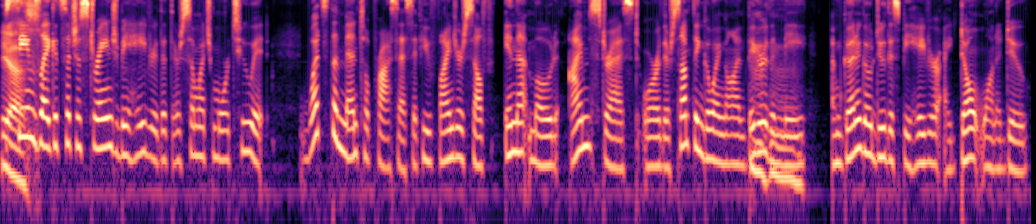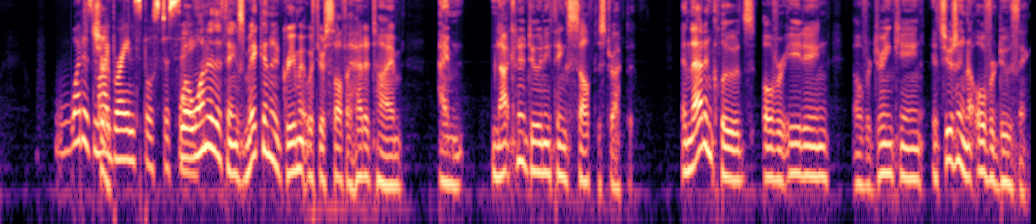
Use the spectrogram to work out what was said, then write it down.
Yes. Seems like it's such a strange behavior that there's so much more to it. What's the mental process if you find yourself in that mode? I'm stressed, or there's something going on bigger than me. Mm-hmm. I'm going to go do this behavior I don't want to do. What is my brain supposed to say? Well, one of the things, make an agreement with yourself ahead of time. I'm not going to do anything self destructive. And that includes overeating, over drinking. It's usually an overdo thing.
